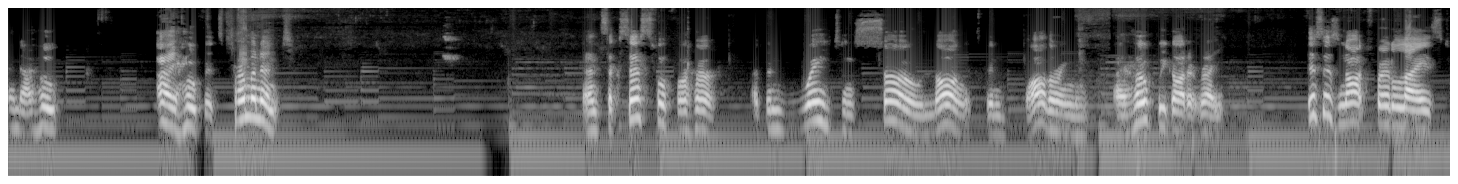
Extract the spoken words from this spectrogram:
And I hope, I hope it's permanent and successful for her. I've been waiting so long. It's been bothering me. I hope we got it right. This is not fertilized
